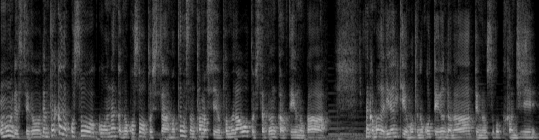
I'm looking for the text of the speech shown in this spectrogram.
思うんですけどでもだからこそこうなんか残そうとしたまたはその魂を弔おうとした文化っていうのがなんかまだリアリティを持って残っているんだなっていうのをすごく感じ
